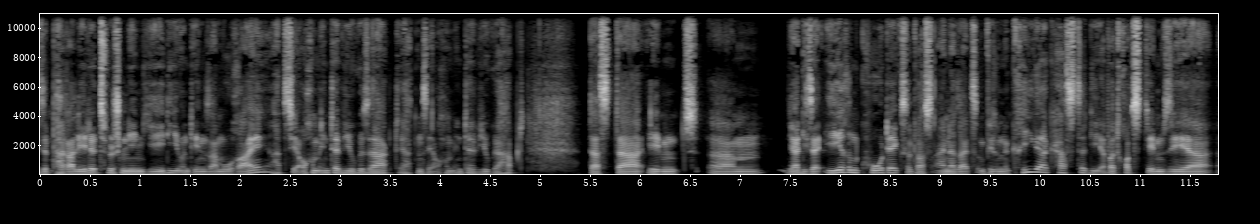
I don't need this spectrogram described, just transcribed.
diese Parallele zwischen den Jedi und den Samurai, hat sie auch im Interview gesagt, hatten sie auch im Interview gehabt, dass da eben, ähm, ja, dieser Ehrenkodex, du hast einerseits irgendwie so eine Kriegerkaste, die aber trotzdem sehr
